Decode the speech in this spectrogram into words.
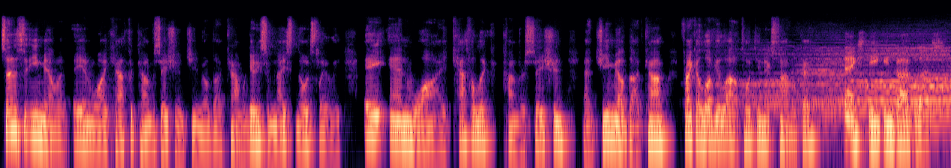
send us an email at anycatholicconversation at gmail.com. We're getting some nice notes lately. A-N-Y Catholic Conversation at gmail.com. Frank, I love you a lot. I'll talk to you next time, okay? Thanks, Deacon. God bless.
